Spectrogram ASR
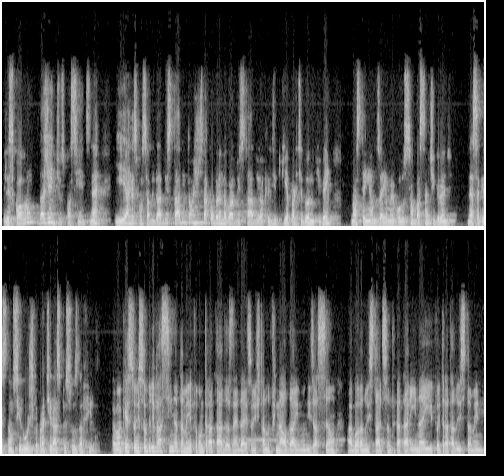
eles cobram da gente, os pacientes, né? E a responsabilidade do Estado, então a gente está cobrando agora do Estado e eu acredito que a partir do ano que vem nós tenhamos aí uma evolução bastante grande nessa questão cirúrgica para tirar as pessoas da fila. Agora, questões sobre vacina também foram tratadas, né, Dyson? A gente está no final da imunização agora no estado de Santa Catarina e foi tratado isso também. Né?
